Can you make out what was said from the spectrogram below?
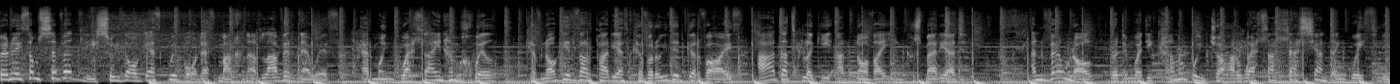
Fe wnaethom sefydlu swyddogaeth gwybodaeth marchnad lafur newydd er mwyn gwella ein hymchwil, cefnogi'r ddarpariaeth cyfarwyddyd gyrfaoedd a datblygu adnoddau un cwsmeriad. Yn fewnol, rydym wedi canolbwyntio ar wella llesiant ein gweithlu,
